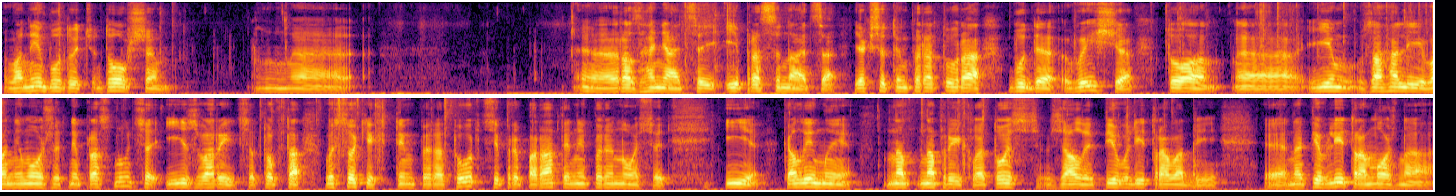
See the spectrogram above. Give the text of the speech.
вони будуть довше е, розганятися і просинатися. Якщо температура буде вища, то е, їм взагалі вони можуть не проснутися і зваритися. Тобто високих температур ці препарати не переносять. І коли ми, наприклад, ось взяли пів літра води, е, на пів літра можна,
